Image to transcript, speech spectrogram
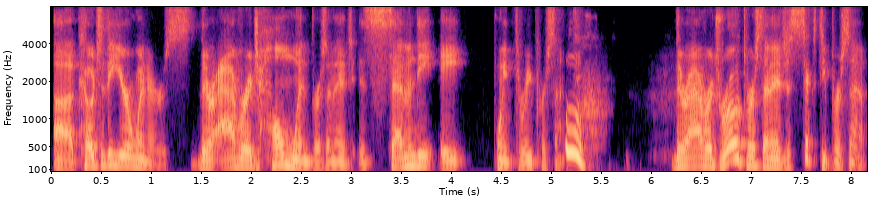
Uh, coach of the year winners, their average home win percentage is 78.3%. Their average road percentage is 60%.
